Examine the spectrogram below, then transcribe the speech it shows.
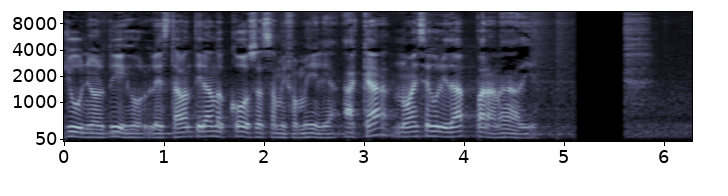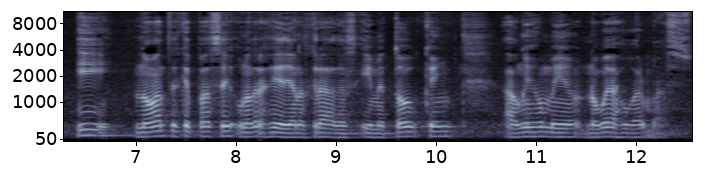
Jr. dijo, le estaban tirando cosas a mi familia. Acá no hay seguridad para nadie. Y no antes que pase una tragedia en las gradas y me toquen a un hijo mío, no voy a jugar más.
